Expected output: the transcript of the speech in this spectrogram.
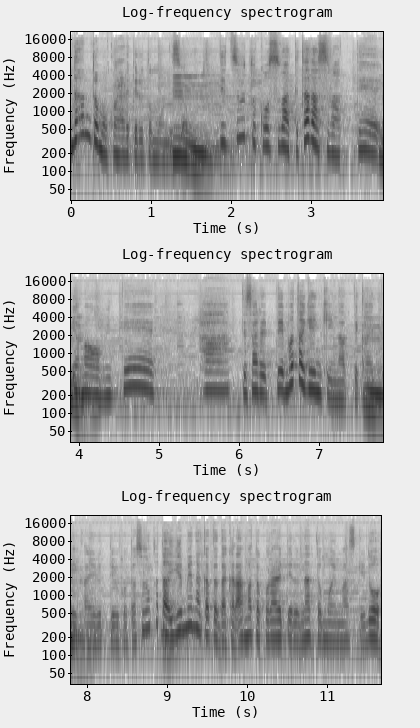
何度も来られてると思うんですよ。うんでずっとこう座ってただ座ってうん山を見て、はーってされてまた元気になって帰っていかれるっていうことは、その方は有名な方だからあまた来られてるなと思いますけど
